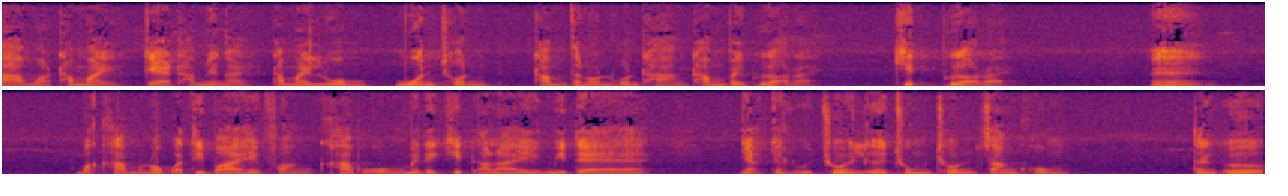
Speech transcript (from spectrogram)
ถามว่าทำไม แกทำยังไงทำไมรวมมวลชนทำถนนหนทางทำไปเพื่ออะไร คิดเพื่ออะไร เออมัคคามนพอธิบายให้ฟังข้าพระองค์ไม่ได้คิดอะไร มีแต่อยากจะรู้ช่วยเหลือชุมชนสังคม แต่เออ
